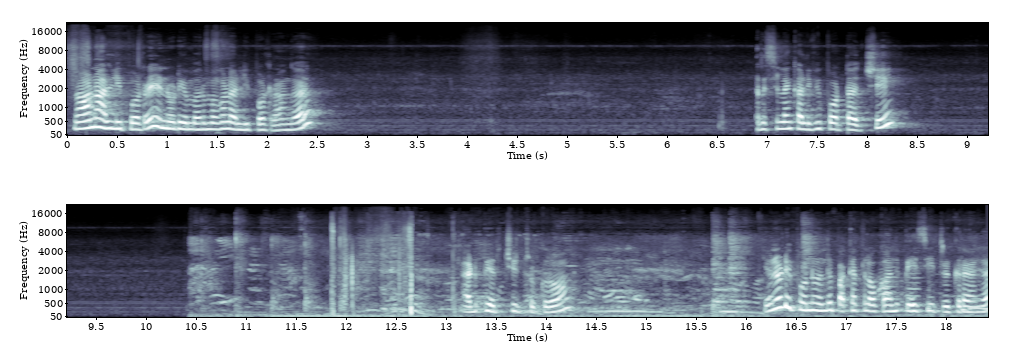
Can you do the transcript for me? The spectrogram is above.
நானும் அள்ளி போடுறேன் என்னுடைய மருமகளும் அள்ளி போடுறாங்க. அரிசிலாம் கழுவி போட்டாச்சு. அடுப்பு எரிச்சிட்ருக்குறோம் என்னுடைய பொண்ணு வந்து பக்கத்தில் உட்காந்து பேசிகிட்டு இருக்கிறாங்க.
